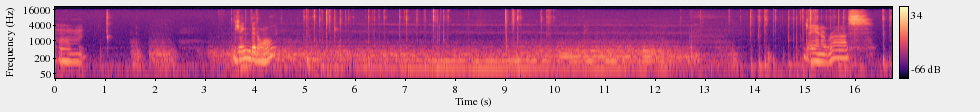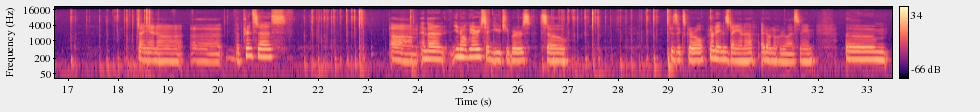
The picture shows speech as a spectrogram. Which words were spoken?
um, Jane Goodall. Diana Ross. Diana, uh, the princess. Um, and then, you know, we already said YouTubers, so physics girl. Her name is Diana. I don't know her last name. Um,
